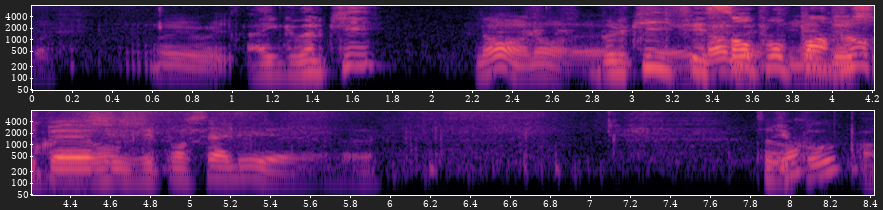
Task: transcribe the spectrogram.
Bref. Oui, oui. Avec Valky Non, non. euh, Bulky, il euh, fait non, 100 mais pompes Les par deux jour. super-héros. J'ai j'ai pensé à lui. euh, C'est du bon coup, Ouais.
